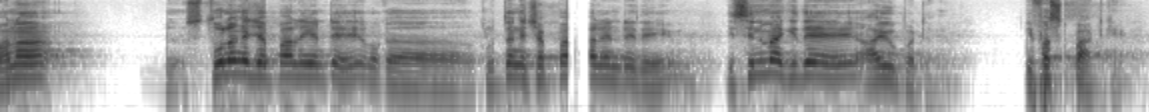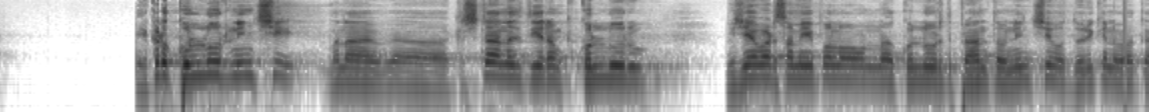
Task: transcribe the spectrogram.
మన స్థూలంగా చెప్పాలి అంటే ఒక క్లుప్తంగా చెప్పాలి అంటే ఇది ఈ సినిమాకి ఇదే ఆయువు పట్టింది. ఈ ఫస్ట్ పార్ట్కి. ఎక్కడో కొల్లూరు నుంచి మన కృష్ణానది తీరం కొల్లూరు విజయవాడ సమీపంలో ఉన్న కొల్లూరు ప్రాంతం నుంచి దొరికిన ఒక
